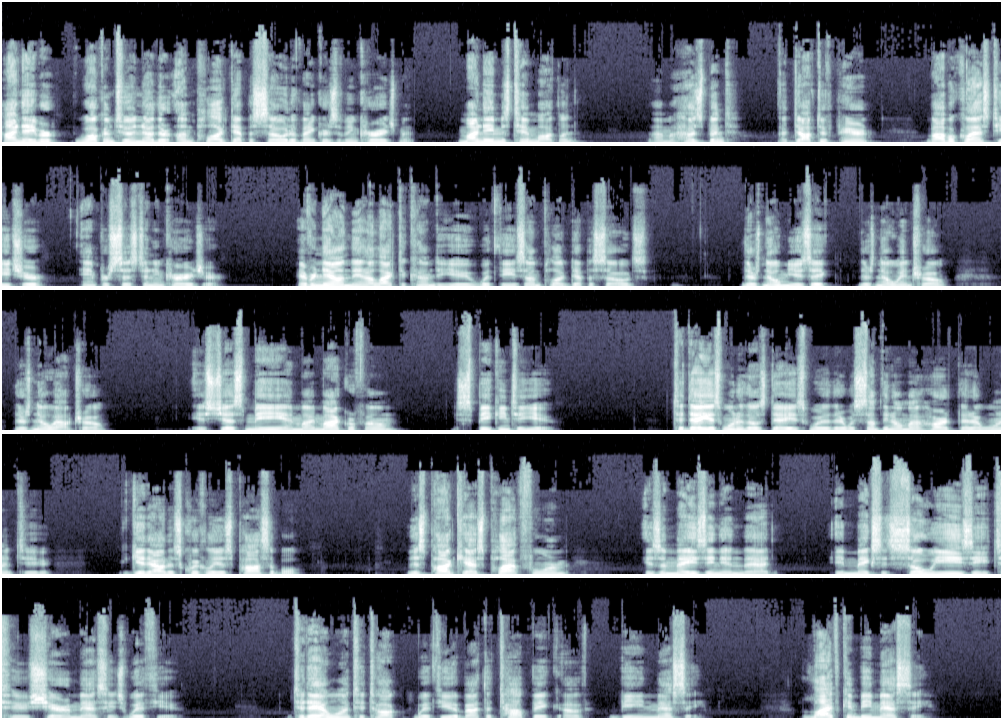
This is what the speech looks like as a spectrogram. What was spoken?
Hi, neighbor. Welcome to another unplugged episode of Anchors of Encouragement. My name is Tim Maudlin. I'm a husband, adoptive parent, Bible class teacher, and persistent encourager. Every now and then, I like to come to you with these unplugged episodes. There's no music, there's no intro, there's no outro. It's just me and my microphone speaking to you. Today is one of those days where there was something on my heart that I wanted to get out as quickly as possible. This podcast platform is amazing in that it makes it so easy to share a message with you. Today, I want to talk with you about the topic of being messy. Life can be messy,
